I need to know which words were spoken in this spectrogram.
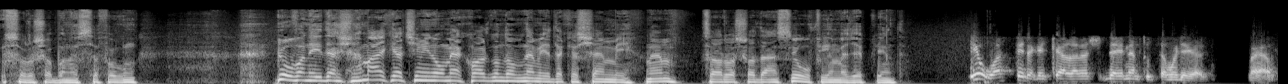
szorosabban összefogunk. Jó van, édes. Michael Cimino meghalt, gondolom nem érdekes semmi, nem? Szarvasvadász, jó film egyébként. Jó, az tényleg egy kellemes, de én nem tudtam, hogy él. Nem.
